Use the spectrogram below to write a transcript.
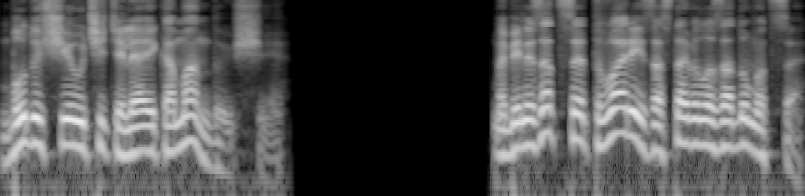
будущие учителя и командующие. Мобилизация тварей заставила задуматься.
